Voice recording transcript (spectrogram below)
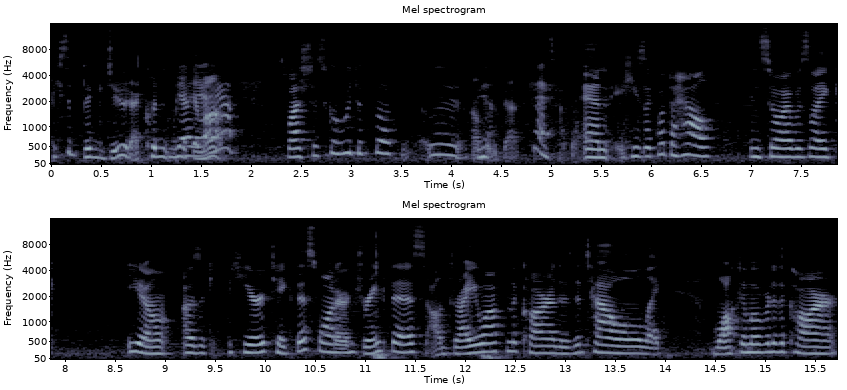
he's a big dude. I couldn't pick Yeah, him yeah, up. yeah. Splashed his, go, what the fuck? Uh, I'll Yeah. that. Yes. And he's like, what the hell? And so I was like, you know, I was like, here, take this water, drink this. I'll dry you off in the car. There's a towel. Like, walked him over to the car.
